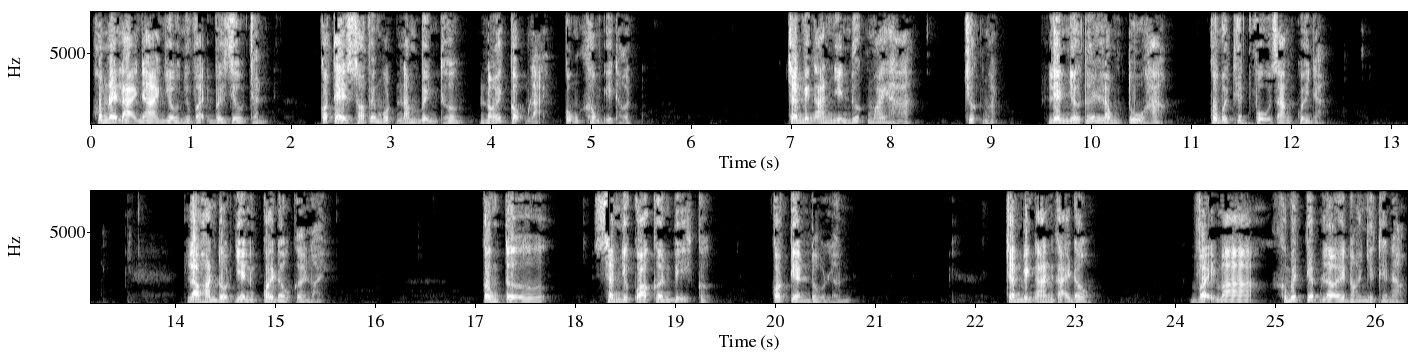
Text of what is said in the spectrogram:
Hôm nay lại nhà nhiều như vậy với diều Trấn Có thể so với một năm bình thường Nói cộng lại cũng không ít hơn. Trần Bình An nhìn nước Mai Hà Trước mắt, liền nhớ tới Long Tu Hà. Cùng với thiết phủ giang quê nhà Lão hắn đột nhiên quay đầu cười nói. Công tử Xem như qua cơn bĩ cực, Có tiền đồ lớn. Trần Bình An gãi đầu. Vậy mà không biết tiếp lời nói như thế nào,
